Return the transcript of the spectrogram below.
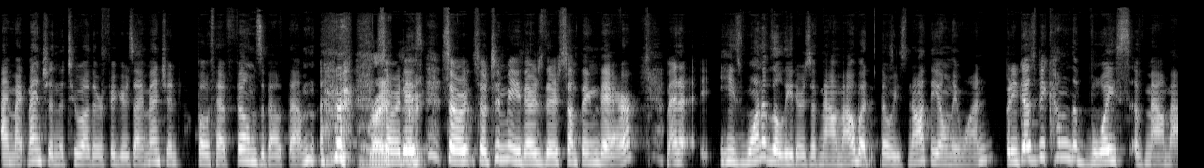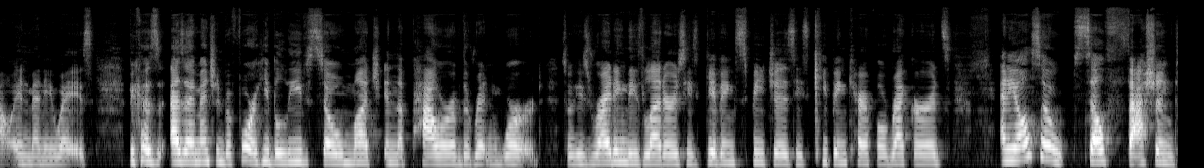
I might mention the two other figures I mentioned both have films about them. Right. so it is right. so so to me there's there's something there. And uh, he's one of the leaders of Mau Mau, but though he's not the only one, but he does become the voice of Mau Mau in many ways because as I mentioned before, he believes so much in the power of the written word. So he's writing these letters, he's giving speeches, he's keeping careful records, and he also self-fashioned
